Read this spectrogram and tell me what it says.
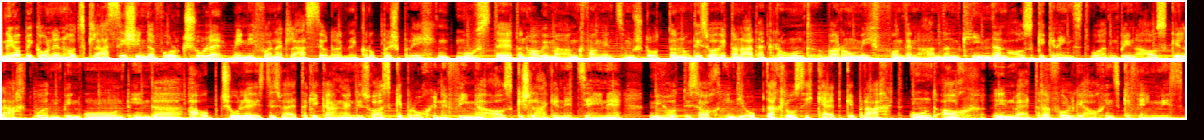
Naja, begonnen hat's klassisch in der Volksschule. Wenn ich vor einer Klasse oder einer Gruppe sprechen musste, dann habe ich mal angefangen zum Stottern. Und das war halt dann auch der Grund, warum ich von den anderen Kindern ausgegrenzt worden bin, ausgelacht worden bin. Und in der Hauptschule ist es weitergegangen. Das heißt, gebrochene Finger, ausgeschlagene Zähne. Mich hat das auch in die Obdachlosigkeit gebracht und auch in weiterer Folge auch ins Gefängnis.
